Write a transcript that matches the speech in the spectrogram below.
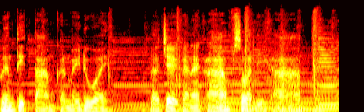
พื่อนๆติดตามกันไว้ด้วย แล้วเจอกันนะครับ สวัสดีครับ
